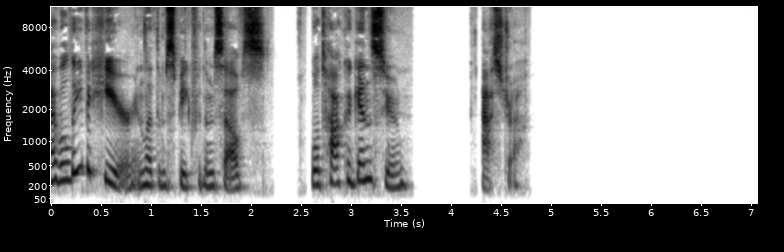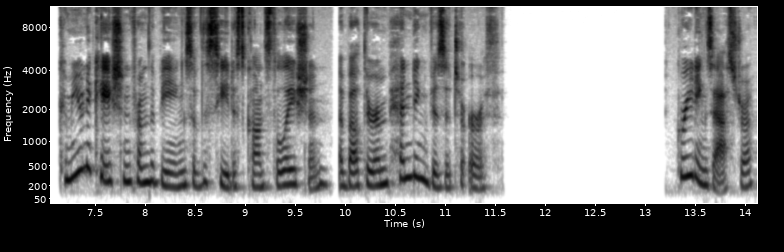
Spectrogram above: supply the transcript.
I will leave it here and let them speak for themselves. We'll talk again soon. Astra. Communication from the beings of the Cetus constellation about their impending visit to Earth. Greetings, Astra.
